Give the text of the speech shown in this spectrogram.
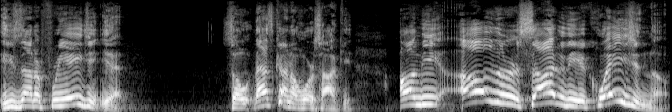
He's not a free agent yet. So that's kind of horse hockey. On the other side of the equation, though,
